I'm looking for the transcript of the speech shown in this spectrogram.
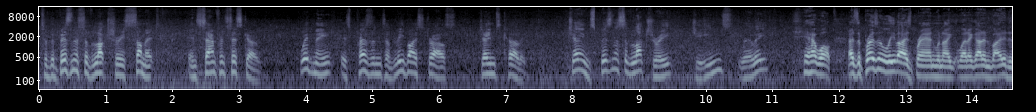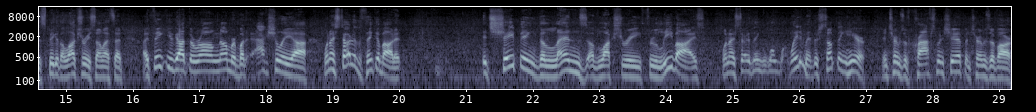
to the Business of Luxury Summit in San Francisco. With me is President of Levi Strauss, James Curleigh. James, Business of Luxury, jeans, really? Yeah, well, as the president of Levi's brand, when I when I got invited to speak at the luxury summit, I said, "I think you got the wrong number." But actually, uh, when I started to think about it, it's shaping the lens of luxury through Levi's. When I started thinking, well, wait a minute, there's something here in terms of craftsmanship, in terms of our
